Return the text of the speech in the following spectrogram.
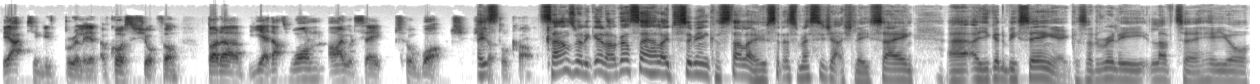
the acting is brilliant. Of course, a short film, but uh, yeah, that's one I would say to watch. Shuttlecock sounds really good. I've got to say hello to Simeon Costello, who sent us a message actually saying, uh, "Are you going to be seeing it?" Because I'd really love to hear your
